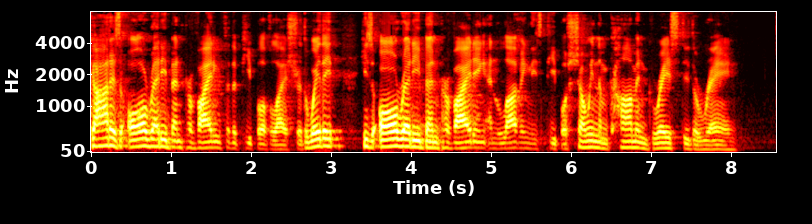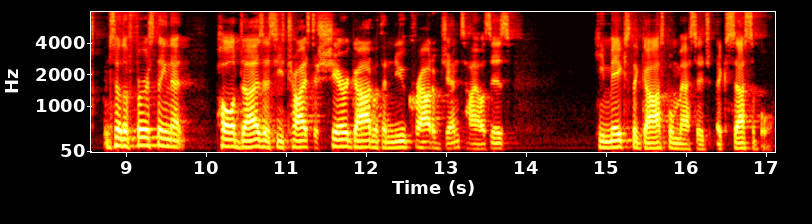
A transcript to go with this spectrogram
God has already been providing for the people of Lystra, the way that he's already been providing and loving these people, showing them common grace through the rain. And so the first thing that Paul does as he tries to share God with a new crowd of Gentiles is he makes the gospel message accessible.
